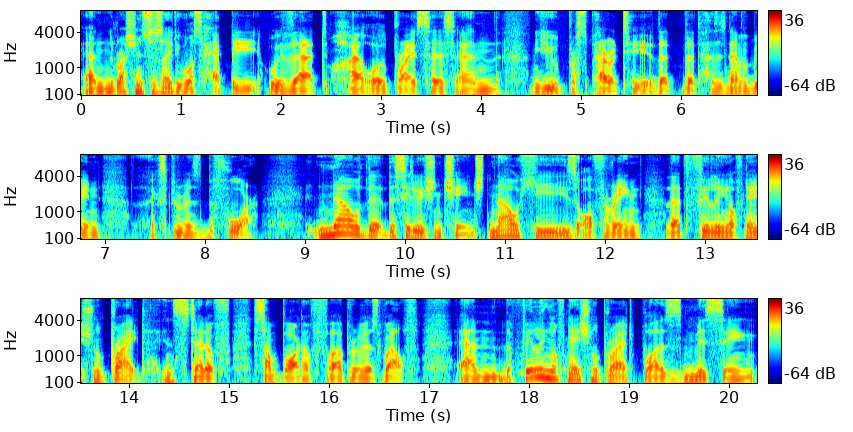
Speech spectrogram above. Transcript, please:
And Russian society was happy with that high oil prices and new prosperity that, that has never been experienced before. Now the, the situation changed. Now he is offering that feeling of national pride instead of some part of uh, previous wealth. And the feeling of national pride was missing,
